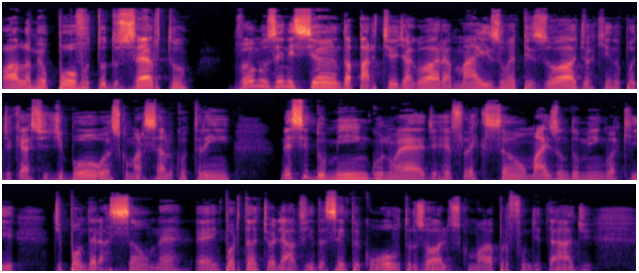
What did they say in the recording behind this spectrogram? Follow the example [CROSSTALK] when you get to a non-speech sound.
Fala, meu povo, tudo certo? Vamos iniciando a partir de agora mais um episódio aqui no podcast de Boas com Marcelo Cotrim. Nesse domingo, não é, de reflexão, mais um domingo aqui de ponderação, né? É importante olhar a vida sempre com outros olhos, com maior profundidade,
